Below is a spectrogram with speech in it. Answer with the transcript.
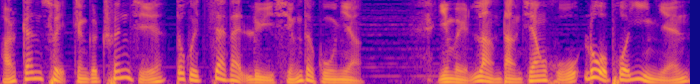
而干脆整个春节都会在外旅行的姑娘，因为浪荡江湖落魄一年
